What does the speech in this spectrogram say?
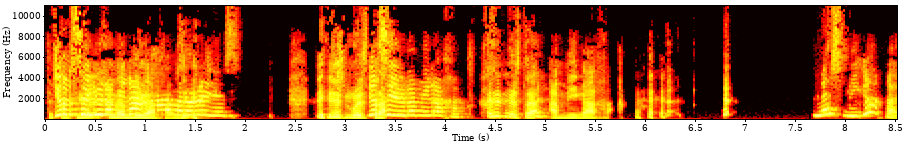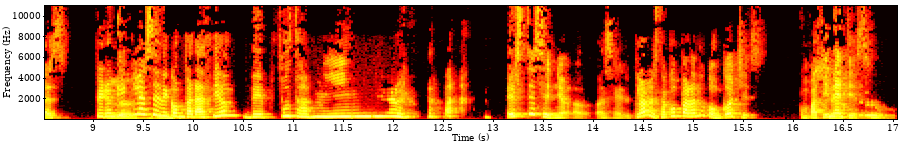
Te Yo soy consideras una migaja, migaja, ¿sí? Reyes. Eres Yo nuestra, soy una migaja. eres nuestra amigaja. Las migajas. Pero qué Las clase de comparación de puta mierda. Este señor, o sea, claro, está comparando con coches, con patinetes. Pero,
